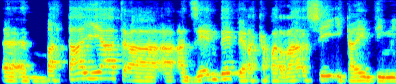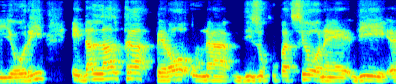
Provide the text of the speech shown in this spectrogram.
eh, battaglia tra aziende per accaparrarsi i talenti migliori e dall'altra però una disoccupazione di, eh,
